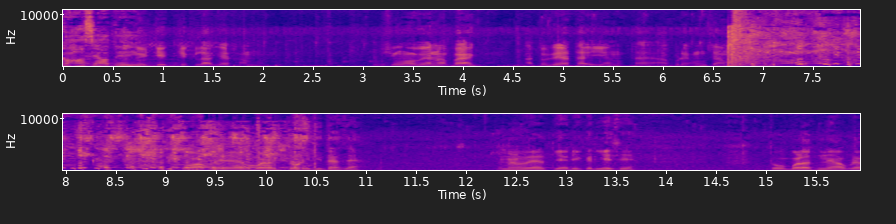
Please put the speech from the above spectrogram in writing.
કહા સે આતે ઠીક ઠીક લાગે સામે શું હવે એના ભાગ? આ તો જે થાય એનું. થાય આપણે શું છે તો આપણે બળદ જોડી દીધા છે. અમે હવે તૈયારી કરીએ છીએ. તો બળદને આપણે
